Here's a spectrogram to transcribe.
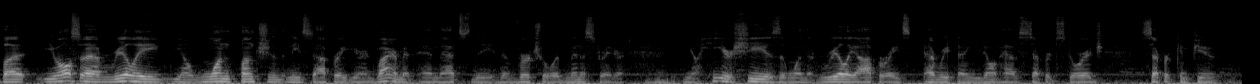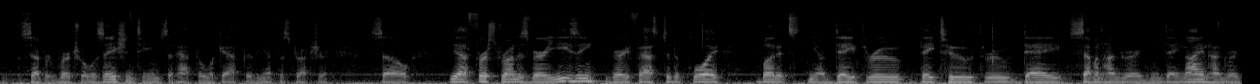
but you also have really you know one function that needs to operate your environment, and that's the the virtual administrator. Mm -hmm. You know, he or she is the one that really operates everything. You don't have separate storage, separate compute, separate virtualization teams that have to look after the infrastructure. So, yeah, first run is very easy, very fast to deploy but it's you know day through day two through day 700 and day 900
